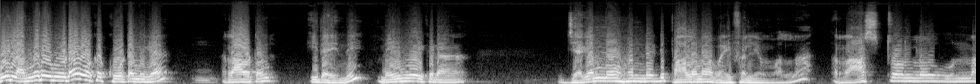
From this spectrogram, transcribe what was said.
వీళ్ళందరూ కూడా ఒక కూటమిగా రావటం ఇదైంది. మెయిన్గా ఇక్కడ జగన్మోహన్ రెడ్డి పాలనా వైఫల్యం వల్ల రాష్ట్రంలో ఉన్న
